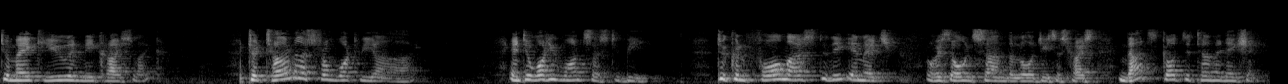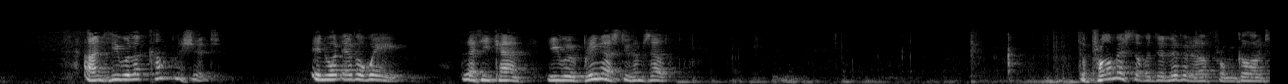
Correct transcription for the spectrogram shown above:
to make you and me Christ like, to turn us from what we are into what He wants us to be, to conform us to the image of His own Son, the Lord Jesus Christ. That's God's determination. And He will accomplish it in whatever way that He can. He will bring us to Himself. The promise of a deliverer from God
